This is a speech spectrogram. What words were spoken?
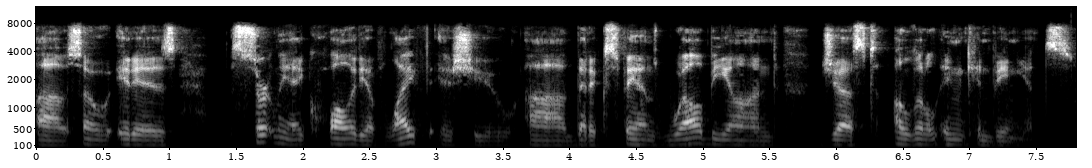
Uh, so it is certainly a quality of life issue uh, that expands well beyond just a little inconvenience.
